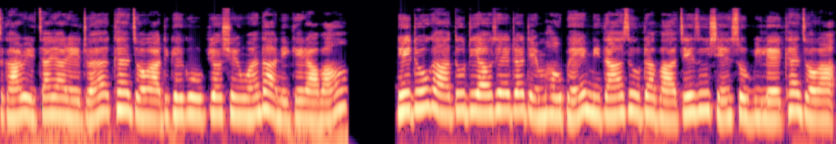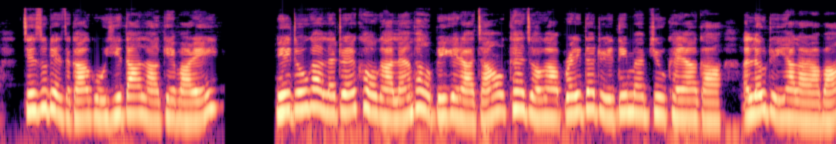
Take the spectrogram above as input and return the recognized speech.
စကားတွေကြားရတဲ့အတွက်ခန့်ကျော်ကတကယ်ကိုပျော်ရွှင်ဝမ်းသာနေခဲ့တာပါ။နေတိုးကသူတယောက်တည်းအတွက်တင်မဟုတ်ပဲမိသားစုအတွက်ပါကျေးဇူးရှင်ဆိုပြီးလဲခန့်ကျော်ကကျေးဇူးတင်စကားကိုရေးသားလာခဲ့ပါတယ်။နေတိုးကလက်တွဲခေါ်ကလမ်းဖောက်ပေးခဲ့တာကြောင့်ခန့်ကျော်ကပရိသတ်တွေအတိမတ်ပြုခံရကအလုပ်တွေရလာတာပါ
